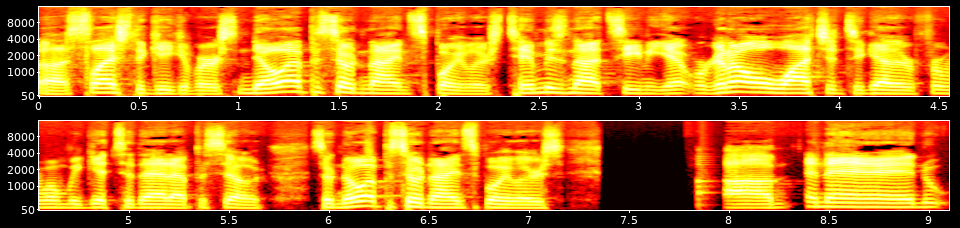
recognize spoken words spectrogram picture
uh, slash the Geekiverse, no episode nine spoilers. Tim has not seen it yet. We're to all watch it together for when we get to that episode. So, no episode nine spoilers. Um, and then,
